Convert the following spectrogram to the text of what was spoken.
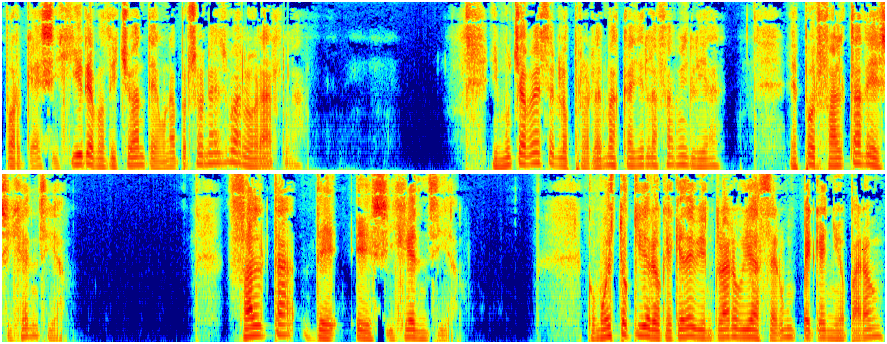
porque exigir, hemos dicho antes, a una persona es valorarla. Y muchas veces los problemas que hay en la familia es por falta de exigencia. Falta de exigencia. Como esto quiero que quede bien claro, voy a hacer un pequeño parón.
